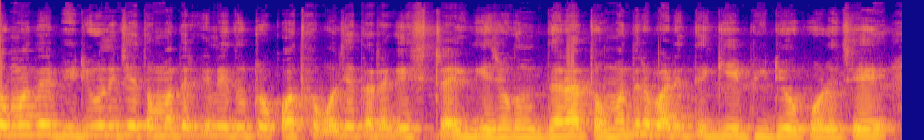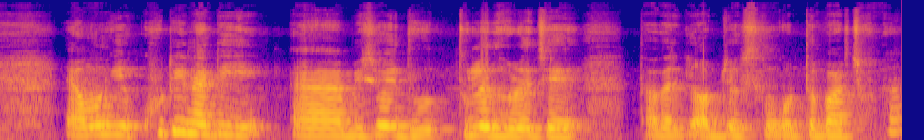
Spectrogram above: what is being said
তোমাদের ভিডিও নিচ্ছে তোমাদেরকে নিয়ে দুটো কথা বলছে, তাদেরকে স্ট্রাইক দিয়েছ। কিন্তু যারা তোমাদের বাড়িতে গিয়ে ভিডিও করেছে, এমনকি খুঁটিনাটি বিষয় তুলে ধরেছে, তাদেরকে অবজেকশন করতে পারছ না?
